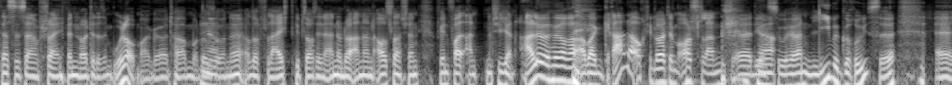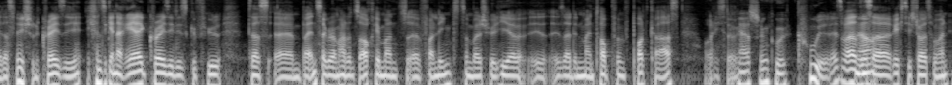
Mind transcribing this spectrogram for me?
das ist dann wahrscheinlich, wenn Leute das im Urlaub mal gehört haben oder ja. so, ne? Also vielleicht gibt es auch den einen oder anderen Auslandsstand. Auf jeden Fall an, natürlich an alle Hörer, aber gerade auch die Leute im Ausland, äh, die ja. uns zuhören, liebe Grüße. Äh, das finde ich schon crazy. Ich finde es generell crazy, dieses Gefühl, dass äh, bei Instagram hat uns auch jemand äh, verlinkt, zum Beispiel hier, ihr seid in meinen Top 5 Podcasts. Und ich so, ja, ist schon cool. Cool. Das war, ja. das war richtig stolz Moment.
